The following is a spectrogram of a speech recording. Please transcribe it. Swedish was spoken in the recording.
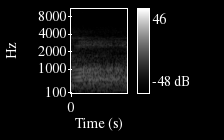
call.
